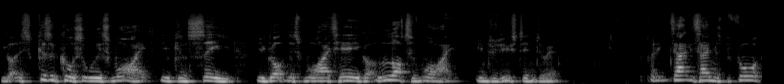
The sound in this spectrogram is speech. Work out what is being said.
you've got this, because of course all this white, you can see you've got this white here, you've got a lot of white introduced into it. But exactly the same as before,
